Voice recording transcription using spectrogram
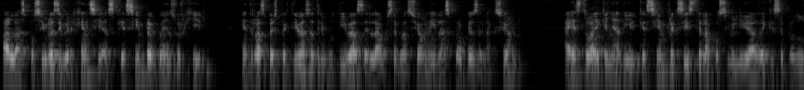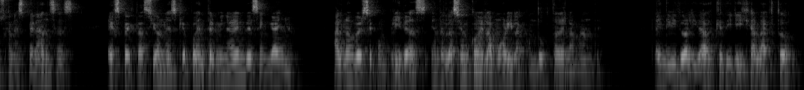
para las posibles divergencias que siempre pueden surgir entre las perspectivas atributivas de la observación y las propias de la acción. A esto hay que añadir que siempre existe la posibilidad de que se produzcan esperanzas, expectaciones que pueden terminar en desengaño, al no verse cumplidas en relación con el amor y la conducta del amante. La individualidad que dirige al acto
